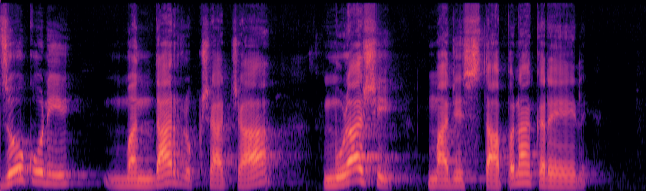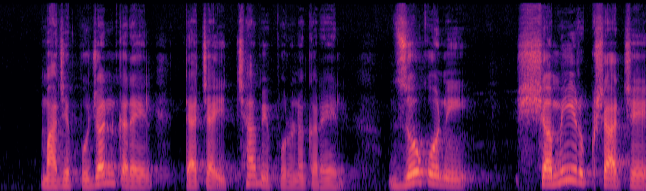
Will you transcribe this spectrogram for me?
जो कोणी मंदार वृक्षाच्या मुळाशी माझी स्थापना करेल माझे पूजन करेल त्याच्या इच्छा मी पूर्ण करेल. जो कोणी शमी वृक्षाचे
